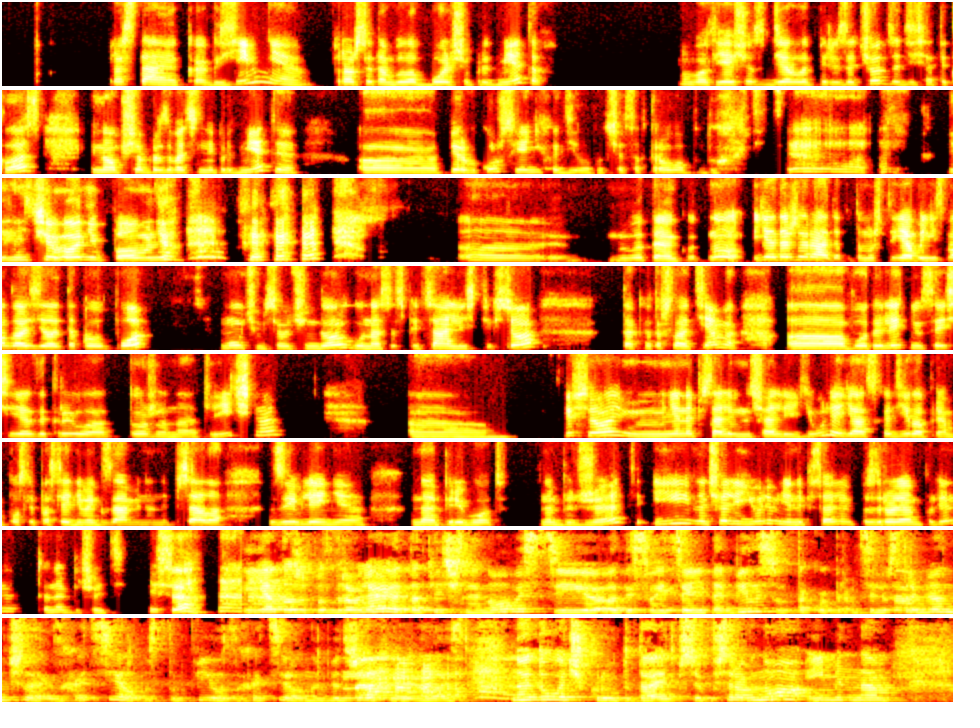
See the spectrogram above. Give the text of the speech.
простая, как зимняя, что там было больше предметов, вот, я еще сделала перезачет за 10 класс, и на общеобразовательные предметы э, первый курс я не ходила. Вот сейчас со второго буду ходить. Я ничего не помню. А, ну, вот так вот. Ну, я даже рада, потому что я бы не смогла сделать такой упор. Мы учимся очень долго, у нас и специальности все. Так, отошла тема. Вот, и летнюю сессию я закрыла тоже на отлично. И все, мне написали в начале июля. Я сходила прям после последнего экзамена, написала заявление на перевод на бюджет, и в начале июля мне написали «Поздравляем, Полина, ты на бюджете». И все. Я тоже поздравляю, это отличная новость, и ты своей цели добилась, вот такой прям целеустремленный да. человек, захотел, поступил, захотел, на бюджет перевелась. Но это очень круто, да, и все, все равно именно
